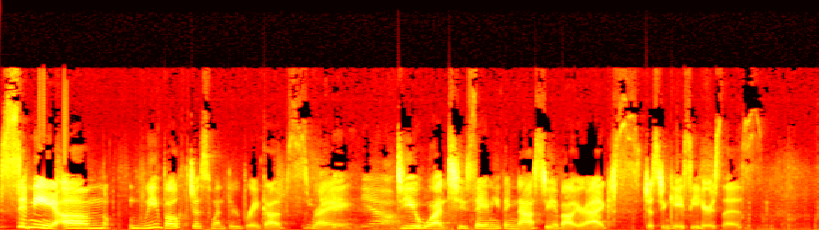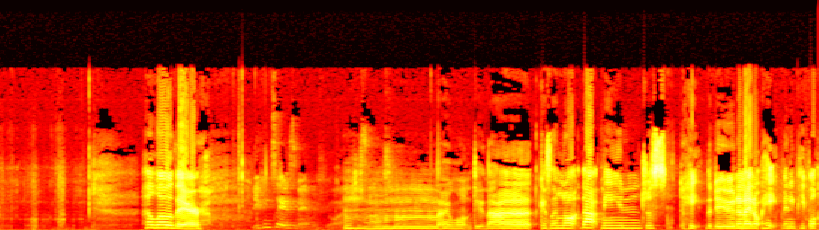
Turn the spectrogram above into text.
Sydney, um, we both just went through breakups, right? Yeah. Do you want to say anything nasty about your ex, just in case he hears this? Hello there. You can say his name if you want. Just not Mm, I won't do that because I'm not that mean. Just hate the dude, and I don't hate many people.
